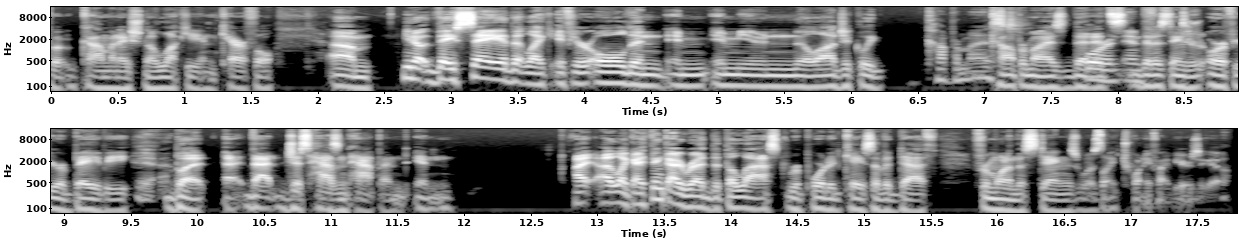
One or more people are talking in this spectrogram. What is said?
b- combination of lucky and careful. Um, you know, they say that like if you're old and Im- immunologically compromised. compromised, that Or it's that it's dangerous, or if you're a baby. Yeah. But uh, that just hasn't happened in. I, I like. I think I read that the last reported case of a death from one of the stings was like 25 years ago.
